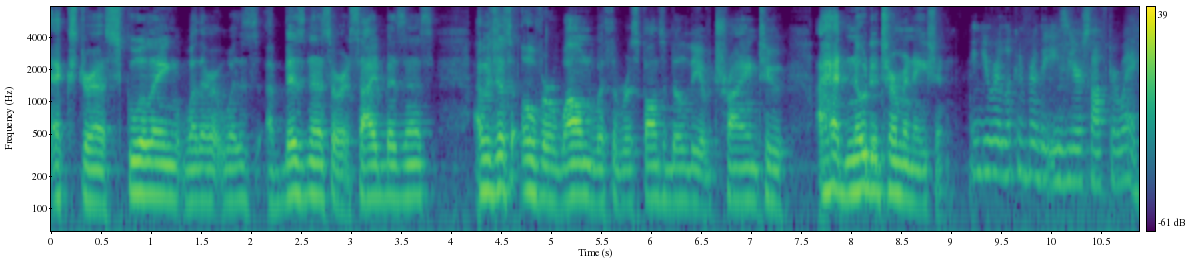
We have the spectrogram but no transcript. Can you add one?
extra schooling, whether it was a business or a side business. I was just overwhelmed with the responsibility of trying to I had no determination. And you were looking for the easier, softer way.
